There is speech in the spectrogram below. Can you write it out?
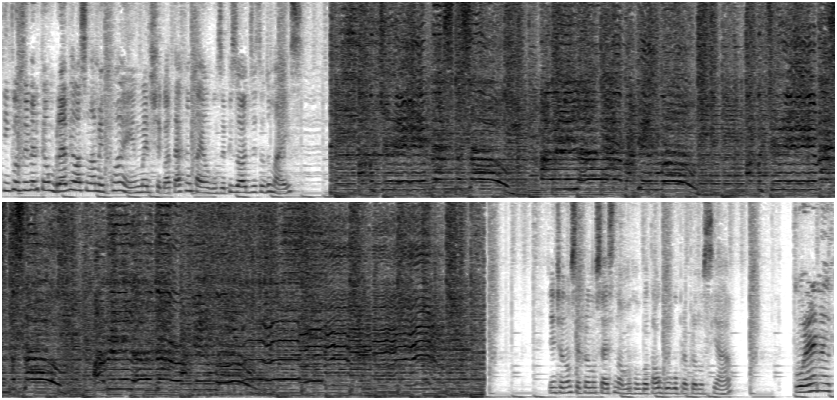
Que inclusive ele tem um breve relacionamento com a Emma, ele chegou até a cantar em alguns episódios e tudo mais. Gente, eu não sei pronunciar esse nome, eu vou botar o Google para pronunciar. Gwyneth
